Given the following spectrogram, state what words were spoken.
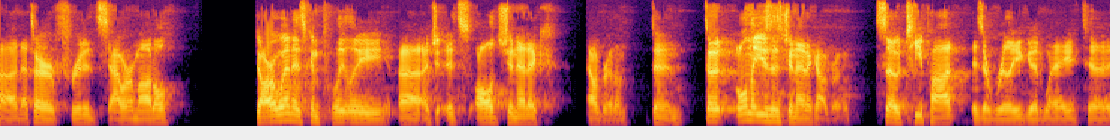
uh, that's our fruited sour model. Darwin is completely, uh, it's all genetic algorithm. So it only uses genetic algorithm. So TPOT is a really good way to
